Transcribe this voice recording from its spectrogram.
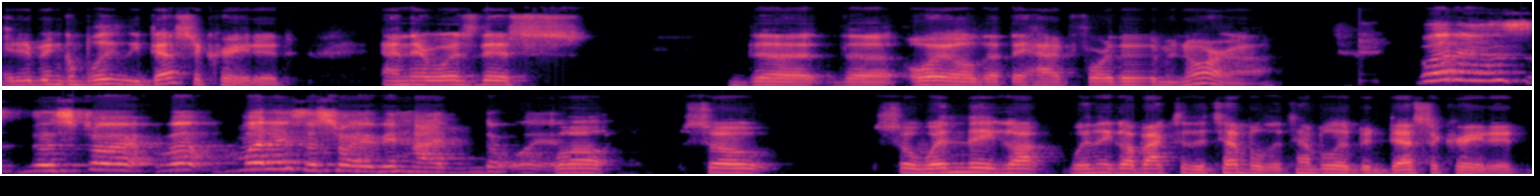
it had been completely desecrated and there was this the the oil that they had for the menorah. What is the story? What what is the story behind the oil? Well, so so when they got when they got back to the temple, the temple had been desecrated,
